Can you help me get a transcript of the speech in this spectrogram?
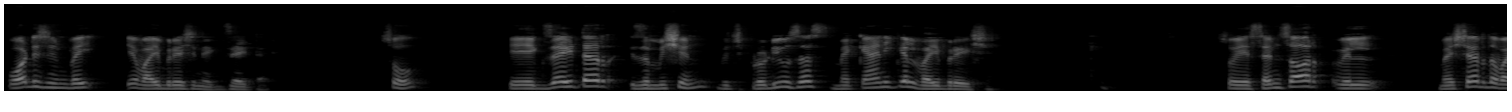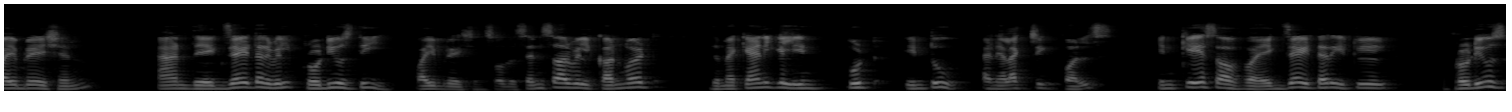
what is meant by a vibration exciter? So, a exciter is a machine which produces mechanical vibration. So, a sensor will measure the vibration and the exciter will produce the vibration. So, the sensor will convert the mechanical input into an electric pulse. In case of exciter, it will produce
